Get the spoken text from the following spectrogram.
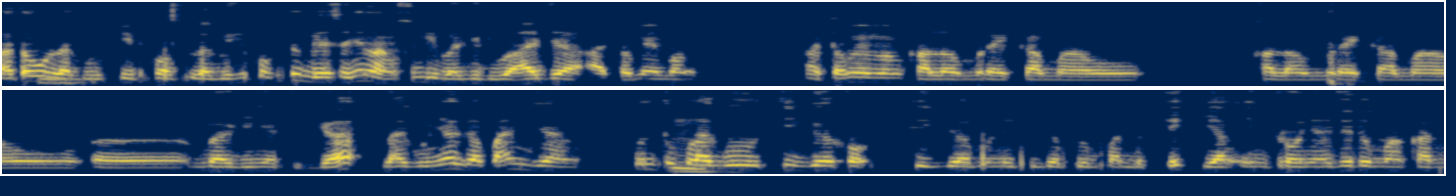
Atau Hmm. lagu hip hop lagu hip hop itu biasanya langsung dibagi dua aja. Atau memang atau memang kalau mereka mau kalau mereka mau eh, baginya tiga lagunya agak panjang. Untuk Hmm. lagu tiga kok tiga menit 34 detik yang intronya aja udah makan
